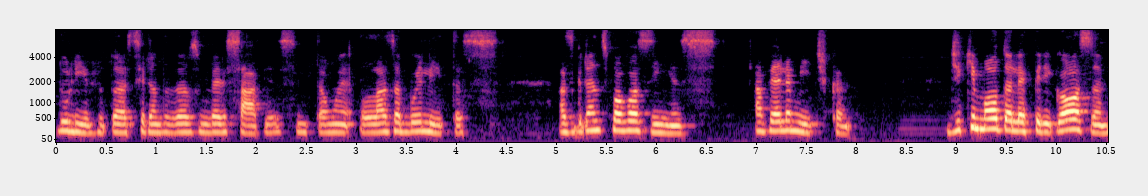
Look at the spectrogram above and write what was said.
do livro da Ciranda das Mulheres Sábias. Então é Las Abuelitas, as grandes vovozinhas, a velha mítica. De que modo ela é perigosa?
